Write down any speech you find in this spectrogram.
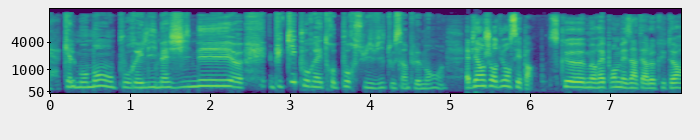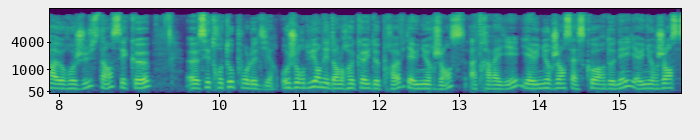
à quel moment on pourrait l'imaginer euh, Et puis qui pourrait être poursuivi tout simplement? Eh bien aujourd'hui, on ne sait pas. Ce que me répondent mes interlocuteurs à Eurojust, hein, c'est que euh, c'est trop tôt pour le dire. Aujourd'hui, on est dans le recueil de preuves. Il y a une urgence à travailler. Il y a une urgence à se coordonner. Il y a une urgence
